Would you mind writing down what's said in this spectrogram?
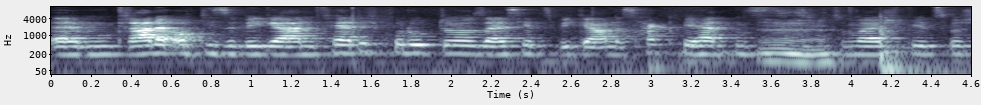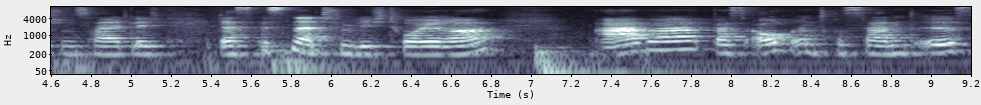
Ähm, Gerade auch diese veganen Fertigprodukte, sei es jetzt veganes Hack, wir hatten es Mhm. zum Beispiel zwischenzeitlich, das ist natürlich teurer. Aber was auch interessant ist,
